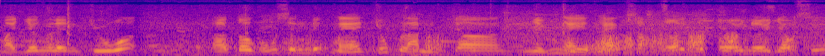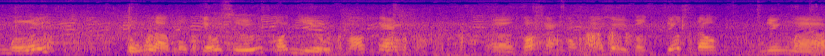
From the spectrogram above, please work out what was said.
mà dâng lên Chúa. À, tôi cũng xin Đức Mẹ chúc lành cho những ngày tháng sắp tới của tôi nơi giáo xứ mới cũng là một giáo xứ có nhiều khó khăn. Ờ, khó khăn không phải về vật chất đâu, nhưng mà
